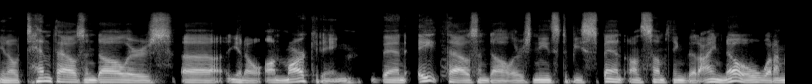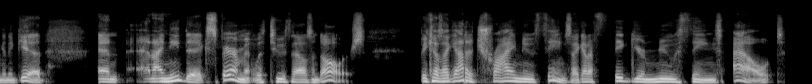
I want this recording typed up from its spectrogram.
you know $10,000 uh, you know on marketing then $8,000 needs to be spent on something that I know what I'm going to get and and I need to experiment with $2,000 because I got to try new things. I got to figure new things out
